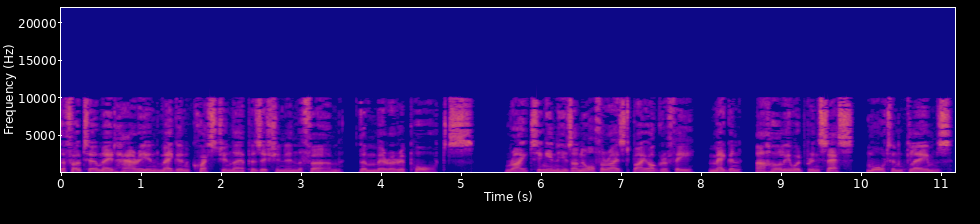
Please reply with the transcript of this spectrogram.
the photo made Harry and Meghan question their position in the firm, The Mirror reports. Writing in his unauthorized biography, Meghan, a Hollywood princess, Morton claims,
